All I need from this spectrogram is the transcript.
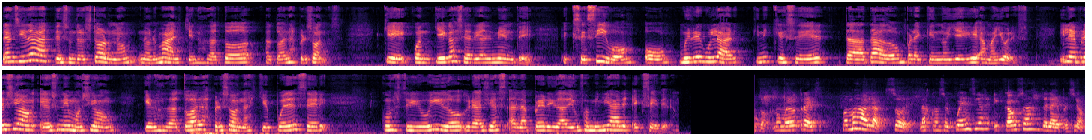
La ansiedad es un trastorno normal que nos da todo a todas las personas, que cuando llega a ser realmente excesivo o muy regular, tiene que ser tratado para que no llegue a mayores. Y la depresión es una emoción que nos da todas las personas que puede ser constituido gracias a la pérdida de un familiar, etc. Número 3. Vamos a hablar sobre las consecuencias y causas de la depresión.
